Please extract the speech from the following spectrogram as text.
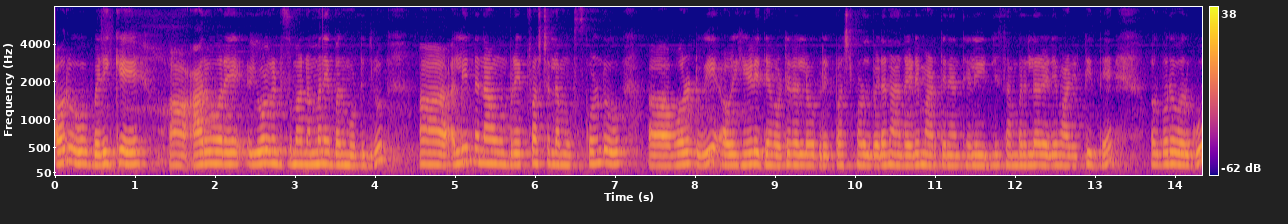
ಅವರು ಬೆಳಿಗ್ಗೆ ಆರೂವರೆ, ಏಳು ಗಂಟೆ ಸುಮಾರು ನಮ್ಮನೆಗೆ ಬಂದು ಮುಟ್ಟಿದ್ರು ಅಲ್ಲಿಂದ ನಾವು ಬ್ರೇಕ್ಫಾಸ್ಟ್ ಎಲ್ಲ ಮುಗಿಸ್ಕೊಂಡು ಹೊರಟ್ವಿ. ಅವ್ರಿಗೆ ಹೇಳಿದ್ದೆ, ಹೋಟೆಲಲ್ಲೂ ಬ್ರೇಕ್ಫಾಸ್ಟ್ ಮಾಡೋದು ಬೇಡ, ನಾನು ರೆಡಿ ಮಾಡ್ತೇನೆ ಅಂಥೇಳಿ ಇಡ್ಲಿ ಸಾಂಬಾರೆಲ್ಲ ರೆಡಿ ಮಾಡಿಟ್ಟಿದ್ದೆ. ಅವ್ರು ಬರೋವರೆಗೂ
